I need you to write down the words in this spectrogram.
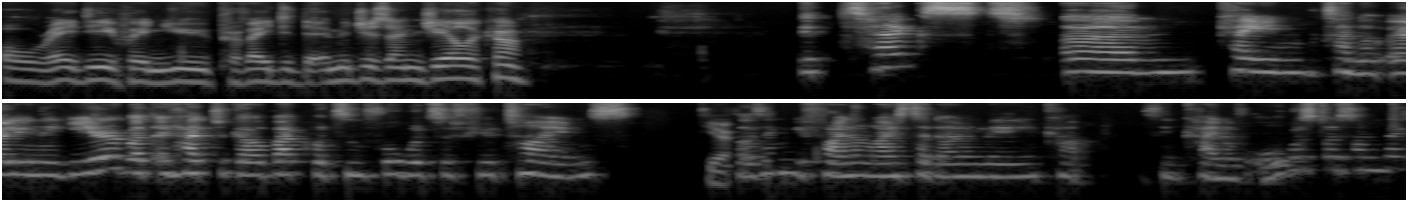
already when you provided the images, Angelika? the text um, came kind of early in the year, but it had to go backwards and forwards a few times. Yeah. So I think we finalized it only, I think, kind of August or something.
